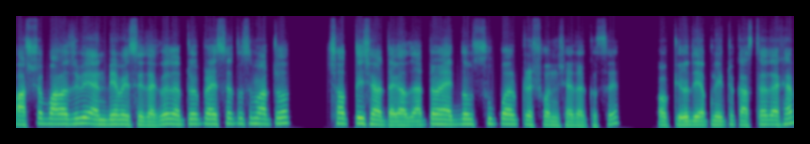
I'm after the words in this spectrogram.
পাঁচশো বারো জিবি এনবিএম এসে থাকবে। ল্যাপটপের প্রাইস থাকতেছে মাত্র ছত্রিশ হাজার টাকা ল্যাপটপ একদম সুপার প্রেস কন্ডিশনে থাকতেছে। ওকে যদি আপনি একটু কাজটা দেখান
